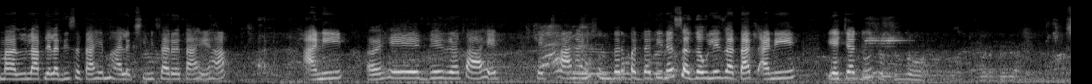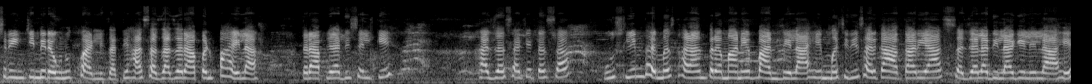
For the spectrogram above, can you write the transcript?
बाजूला आपल्याला दिसत आहे. महालक्ष्मीचा रथ आहे हा. आणि हे जे रथ आहेत हे छान आणि सुंदर पद्धतीने सजवले जातात आणि याच्यातून श्रींची मिरवणूक काढली जाते. हा सजा जर आपण पाहिला तर आपल्याला दिसेल की हा जसाचे तसा मुस्लिम धर्मस्थळांप्रमाणे बांधलेला आहे. मशिदीसारखा आकार या सजाला दिला गेलेला आहे.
